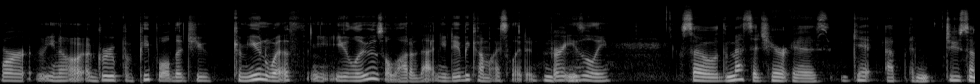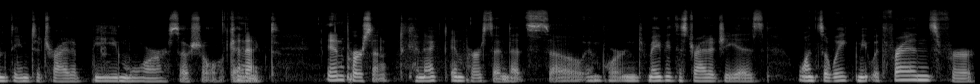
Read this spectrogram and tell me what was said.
or, you know, a group of people that you commune with, you, you lose a lot of that and you do become isolated very easily. So the message here is get up and do something to try to be more social. Connect in person. connect in person. That's so important. Maybe the strategy is once a week meet with friends for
